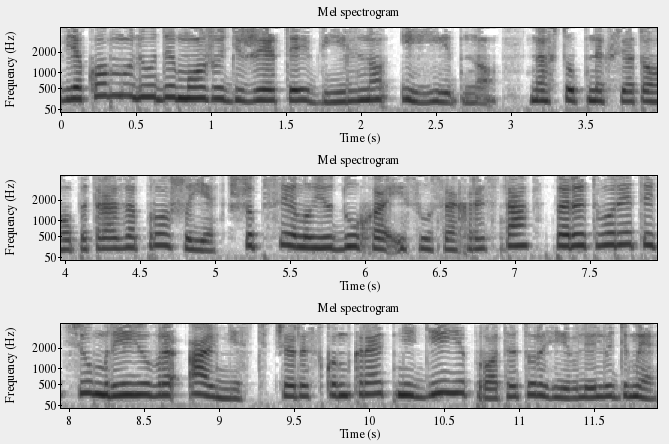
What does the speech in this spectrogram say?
в якому люди можуть жити вільно і гідно. Наступник святого Петра запрошує, щоб силою Духа Ісуса Христа перетворити цю мрію в реальність через конкретні дії проти торгівлі людьми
